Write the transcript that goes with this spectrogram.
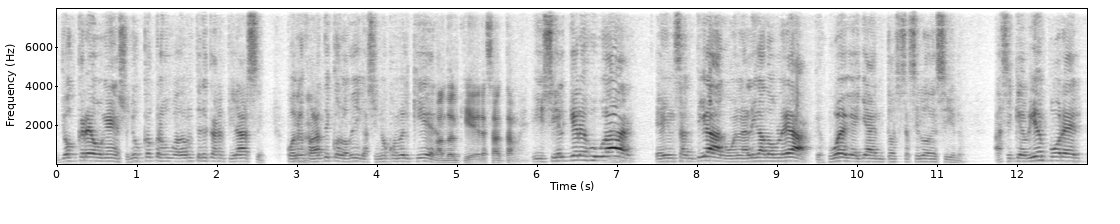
Yo creo en eso. Yo creo que el jugador no tiene que retirarse cuando el fanático lo diga, sino cuando él quiera. Cuando él quiera, exactamente. Y si él quiere jugar en Santiago, en la Liga AA, que juegue ya, entonces así lo decide. Así que bien por él,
